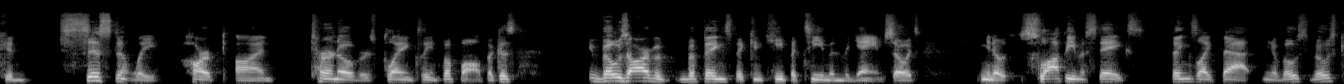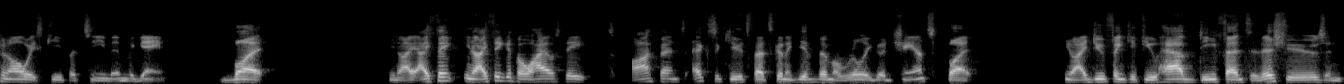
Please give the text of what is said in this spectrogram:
consistently harped on turnovers, playing clean football, because those are the, the things that can keep a team in the game. So it's, you know, sloppy mistakes, things like that. You know, those those can always keep a team in the game. But you know, I, I think you know, I think if Ohio State offense executes, that's going to give them a really good chance. But you know, I do think if you have defensive issues and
